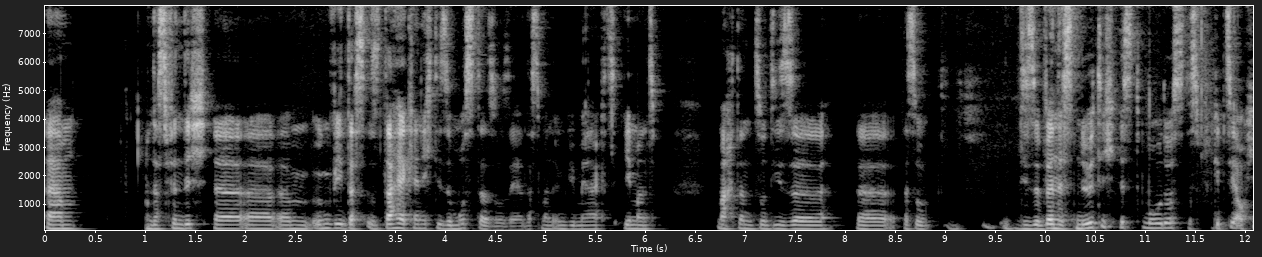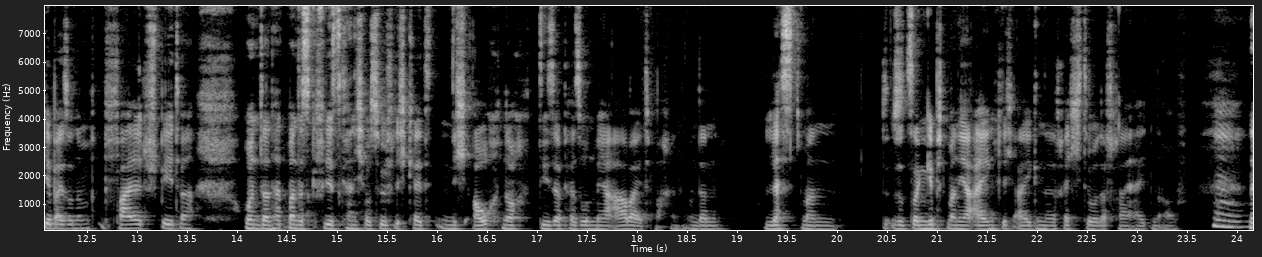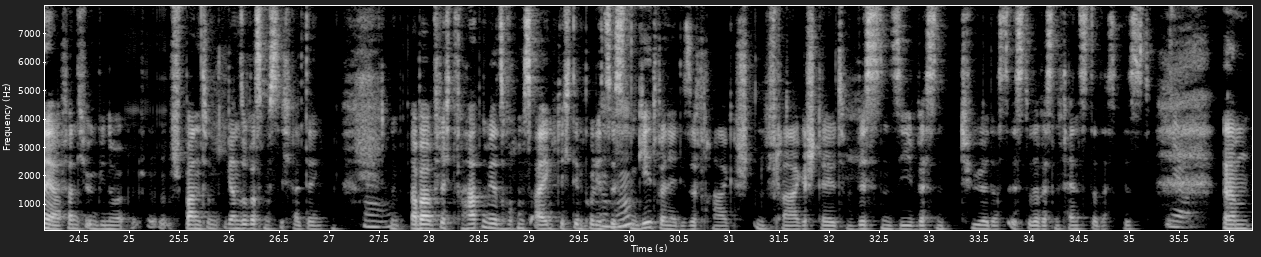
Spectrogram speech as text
Ähm, und das finde ich äh, äh, ähm, irgendwie, das ist, daher kenne ich diese Muster so sehr, dass man irgendwie merkt, jemand macht dann so diese, äh, also diese, wenn es nötig ist, Modus. Das gibt es ja auch hier bei so einem Fall später. Und dann hat man das Gefühl, jetzt kann ich aus Höflichkeit nicht auch noch dieser Person mehr Arbeit machen. Und dann lässt man, sozusagen gibt man ja eigentlich eigene Rechte oder Freiheiten auf. Hm. Naja, fand ich irgendwie nur äh, spannend und an sowas musste ich halt denken. Hm. Aber vielleicht verraten wir jetzt, worum es eigentlich dem Polizisten Mhm. geht, wenn er diese Frage, Frage stellt. Wissen Sie, wessen Tür das ist oder wessen Fenster das ist? Ja. Ähm,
